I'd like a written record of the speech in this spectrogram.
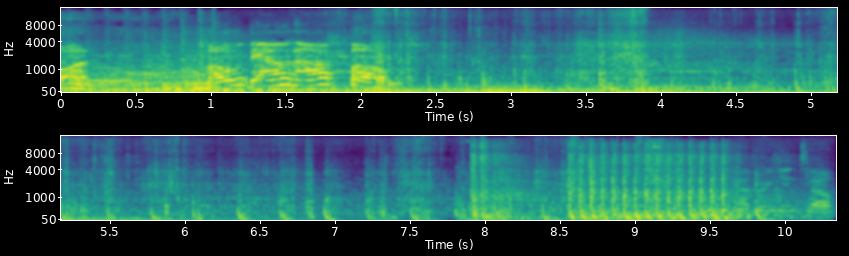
one. Mow down our foes. Gathering intel.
